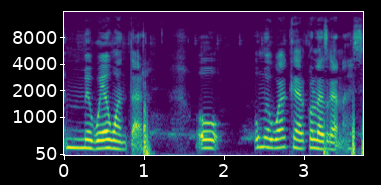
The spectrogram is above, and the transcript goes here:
me voy a aguantar o, o me voy a quedar con las ganas.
